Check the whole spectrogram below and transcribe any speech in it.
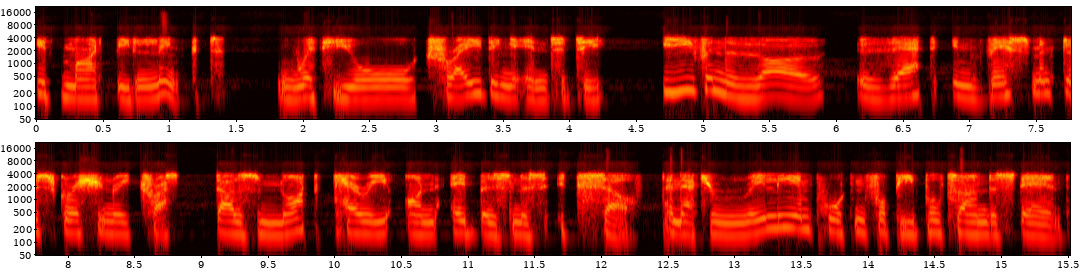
it might be linked with your trading entity, even though that investment discretionary trust does not carry on a business itself. And that's really important for people to understand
